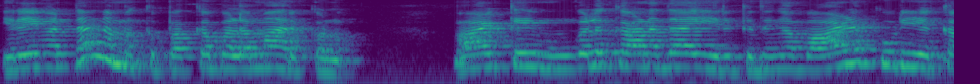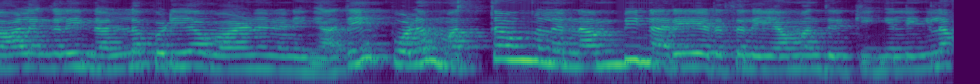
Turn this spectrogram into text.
இறைவன் தான் நமக்கு பக்கபலமாக இருக்கணும். வாழ்க்கை உங்களுக்கானதாக இருக்குதுங்க. வாழக்கூடிய காலங்களை நல்லபடியாக வாழ நினைங்க. அதே போல் மற்றவங்கள நம்பி நிறைய இடத்துல ஏமாந்துருக்கீங்க இல்லைங்களா?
